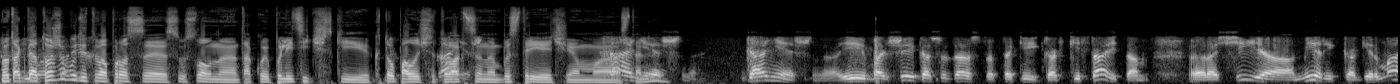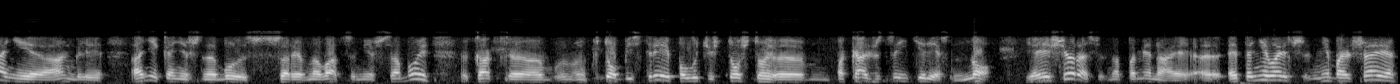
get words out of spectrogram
Но тогда и тоже будет вопрос, условно, такой политический, кто получит Конечно. эту вакцину быстрее, чем остальные? Конечно. Конечно. И большие государства, такие как Китай, там, э, Россия, Америка, Германия, Англия, они, конечно, будут соревноваться между собой, как э, кто быстрее получит то, что э, покажется интересным. Но я еще раз напоминаю, э, это не небольшая,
